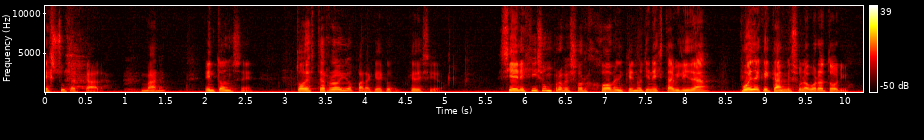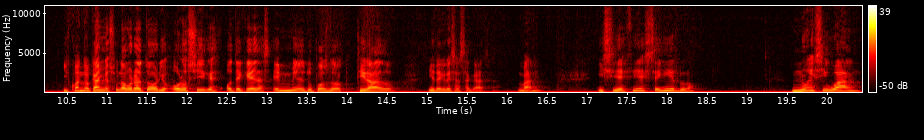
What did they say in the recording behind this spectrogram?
es súper cara, ¿vale? Entonces, todo este rollo, ¿para qué, qué? Si elegís un profesor joven que no tiene estabilidad, puede que cambie su laboratorio. Y cuando cambia su laboratorio, o lo sigues o te quedas en medio de tu postdoc tirado y regresas a casa, ¿vale? Y si decides seguirlo, no es igual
